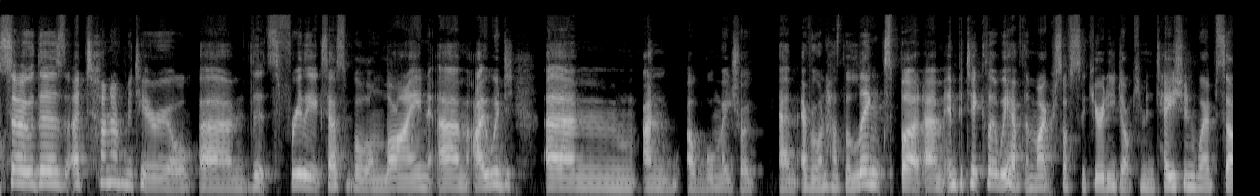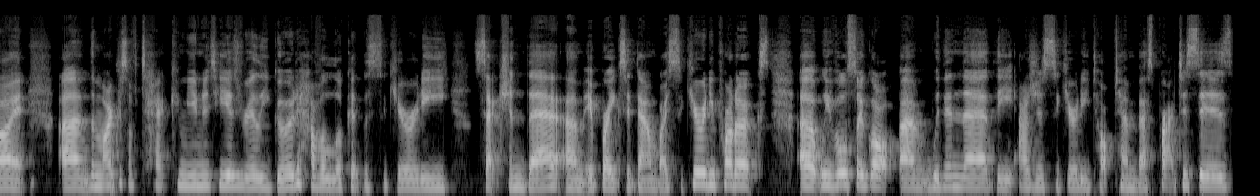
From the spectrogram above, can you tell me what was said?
so there's a ton of material um, that's freely accessible online. Um, I would, um, and I will make sure um, everyone has the links, but um, in particular, we have the Microsoft Security Documentation website. Uh, the Microsoft Tech community is really good. Have a look at the security section there. Um, it breaks it down by security products. Uh, we've also got um, within there the Azure Security Top 10 Best Practices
